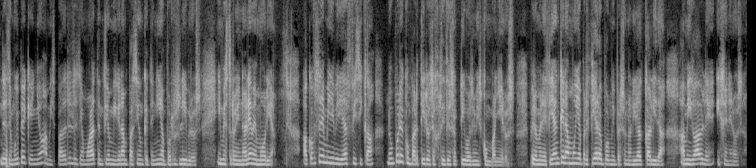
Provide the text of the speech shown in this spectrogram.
Desde muy pequeño a mis padres les llamó la atención mi gran pasión que tenía por los libros y mi extraordinaria memoria. A costa de mi debilidad física no pude compartir los ejercicios activos de mis compañeros, pero me decían que era muy apreciado por mi personalidad cálida, amigable y generosa.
